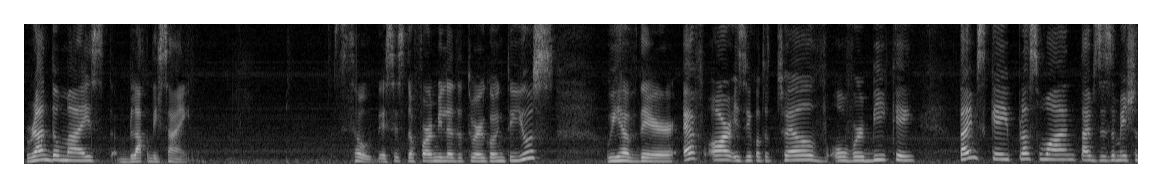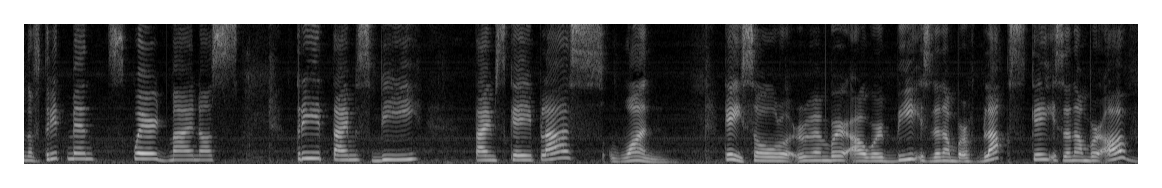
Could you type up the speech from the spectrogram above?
randomized block design. So, this is the formula that we're going to use. We have there FR is equal to 12 over BK times K plus 1 times the summation of treatment squared minus 3 times B times K plus 1. Okay, so remember our B is the number of blocks, K is the number of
